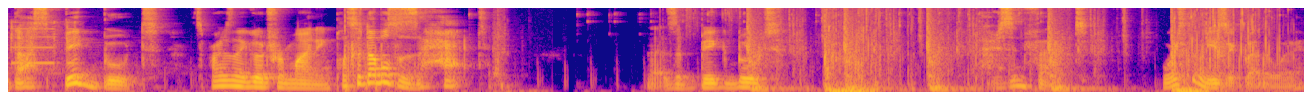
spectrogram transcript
das Big Boot. Surprisingly good for mining. Plus it doubles as a hat. That is a big boot. That is in fact. Where's the music, by the way?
